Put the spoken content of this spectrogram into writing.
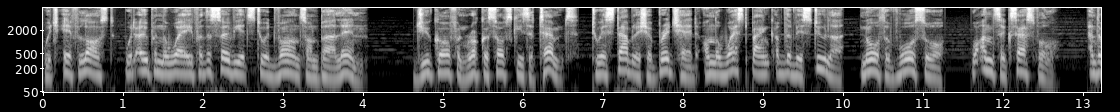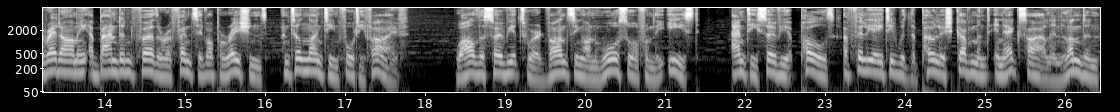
which, if lost, would open the way for the Soviets to advance on Berlin. Zhukov and Rokossovsky's attempt to establish a bridgehead on the west bank of the Vistula, north of Warsaw, were unsuccessful, and the Red Army abandoned further offensive operations until 1945. While the Soviets were advancing on Warsaw from the east, anti-Soviet Poles affiliated with the Polish government in exile in London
